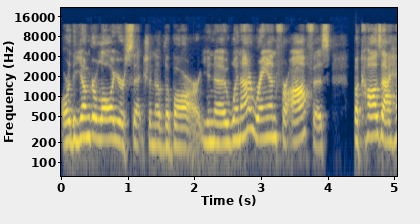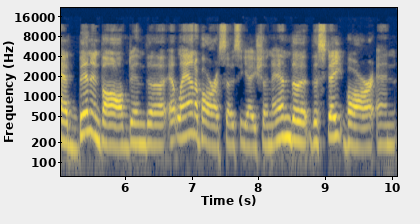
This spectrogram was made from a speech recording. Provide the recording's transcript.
or the younger lawyer section of the bar. You know, when I ran for office, because I had been involved in the Atlanta Bar Association and the, the state bar and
